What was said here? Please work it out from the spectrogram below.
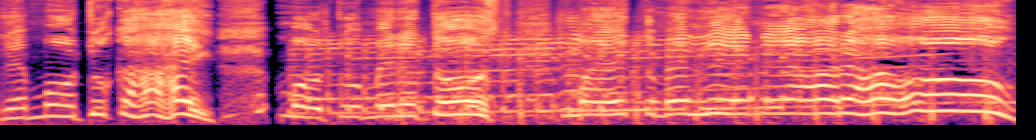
अरे मोटू कहा है? मोटू मेरे दोस्त मैं तुम्हें लेने आ रहा हूँ।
